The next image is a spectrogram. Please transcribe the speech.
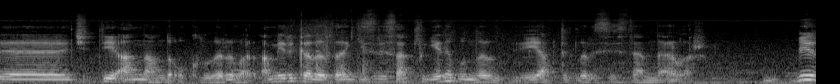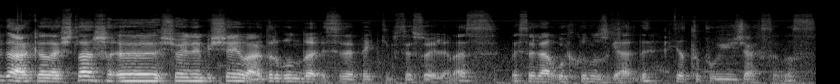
e, ciddi anlamda okulları var. Amerika'da da gizli saklı gene bunların yaptıkları sistemler var. Bir de arkadaşlar e, şöyle bir şey vardır. Bunu da size pek kimse söylemez. Mesela uykunuz geldi. Yatıp uyuyacaksınız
